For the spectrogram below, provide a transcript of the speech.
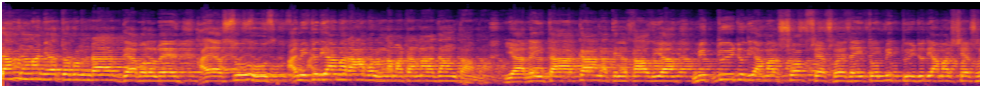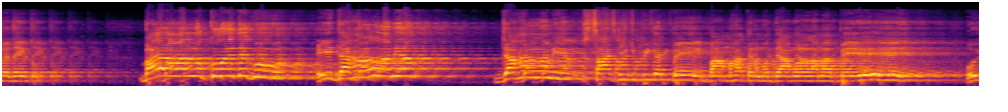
জাহান্নামীরা তখন ডাক দেয়া বলবে, হায় আফসোস, আমি যদি আমার আমল নামাটা না জানতাম। ইয়া লাইতা কানাতিল কাদিয়া, মৃত্যুই যদি আমার সব শেষ হয়ে যাইত, মৃত্যুই যদি আমার শেষ হয়ে যাইত। বাইরে আমার লক্ষ্য করে দেখুন, এই জাহান্নামীরা জাহান্নামের সার্টিফিকেট পেয়ে বাম হাতের মধ্যে আমল নামা পেয়ে ওই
